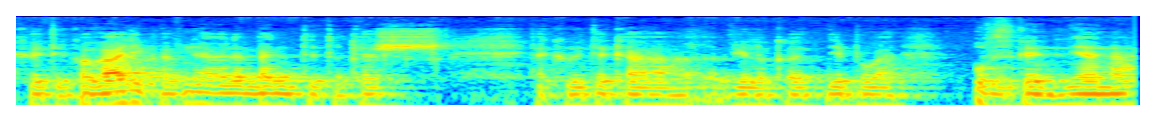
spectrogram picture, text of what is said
krytykowali pewne elementy. To też ta krytyka wielokrotnie była uwzględniana.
